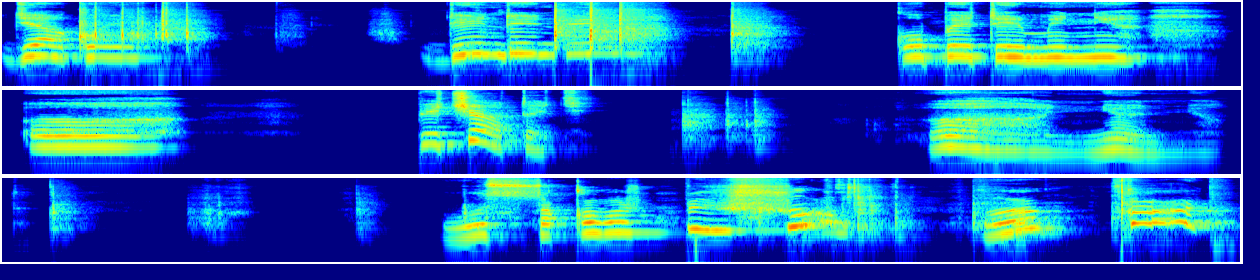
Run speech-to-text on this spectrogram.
Дякую. Дин-дин-дин. Купите мені е, печатать. А, нет, нет. Высоко пришел. А? А?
